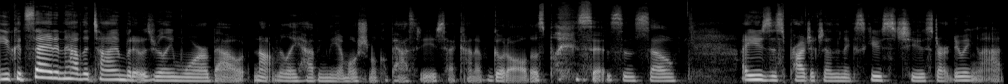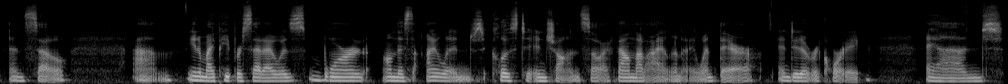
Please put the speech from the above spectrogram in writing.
you could say I didn't have the time, but it was really more about not really having the emotional capacity to kind of go to all those places. And so I used this project as an excuse to start doing that. And so, um, you know, my paper said I was born on this island close to Incheon. So I found that island and I went there and did a recording. And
